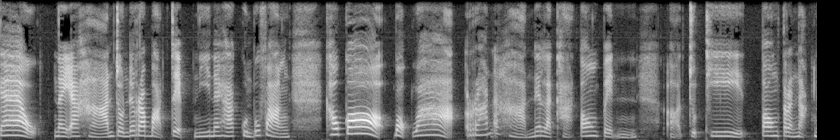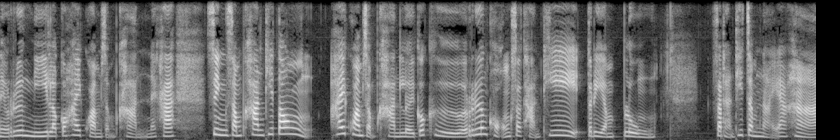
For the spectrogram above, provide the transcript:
แก้ว ในอาหารจนได้รับบาดเจ็บนี้นะคะ คุณผู้ฟัง เขาก็บอกว่าร้านอาหารเนี่ยแหละค่ะต้องเป็นจุดที่ต้องตระหนักในเรื่องนี้แล้วก็ให้ความสำคัญนะคะ สิ่งสำคัญที่ต้องให้ความสำคัญเลยก็คือเรื่องของสถานที่เตรียมปรุง สถานที่จำหน่ายอาหาร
